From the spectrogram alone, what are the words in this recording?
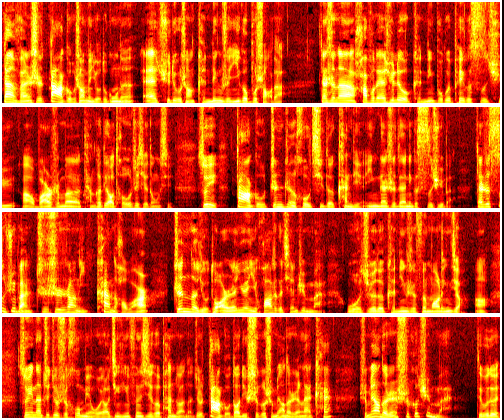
但凡是大狗上面有的功能，H 六上肯定是一个不少的。但是呢，哈佛的 H 六肯定不会配个四驱啊，玩什么坦克掉头这些东西。所以大狗真正后期的看点应该是在那个四驱版，但是四驱版只是让你看的好玩。真的有多少人愿意花这个钱去买？我觉得肯定是凤毛麟角啊！所以呢，这就是后面我要进行分析和判断的，就是大狗到底适合什么样的人来开，什么样的人适合去买，对不对？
